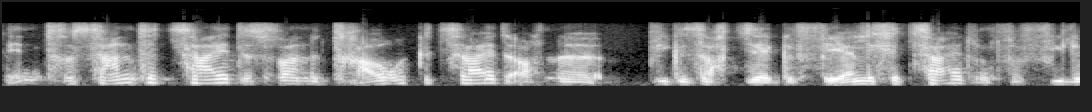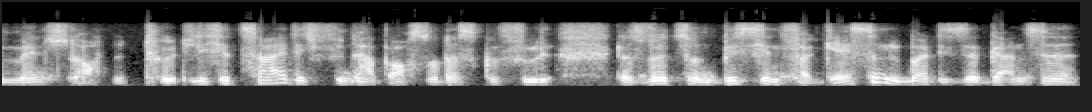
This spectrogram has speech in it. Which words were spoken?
interessante Zeit, es war eine traurige Zeit, auch eine wie gesagt, sehr gefährliche Zeit und für viele Menschen auch eine tödliche Zeit. Ich finde, habe auch so das Gefühl, das wird so ein bisschen vergessen über diese ganze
